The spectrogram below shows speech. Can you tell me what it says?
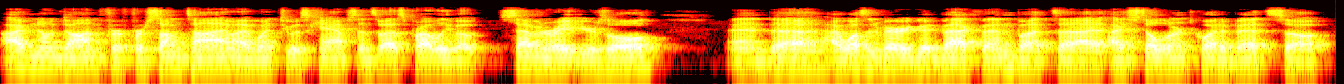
I've known Don for, for some time. I went to his camp since I was probably about seven or eight years old. And uh, I wasn't very good back then, but uh, I still learned quite a bit. So,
